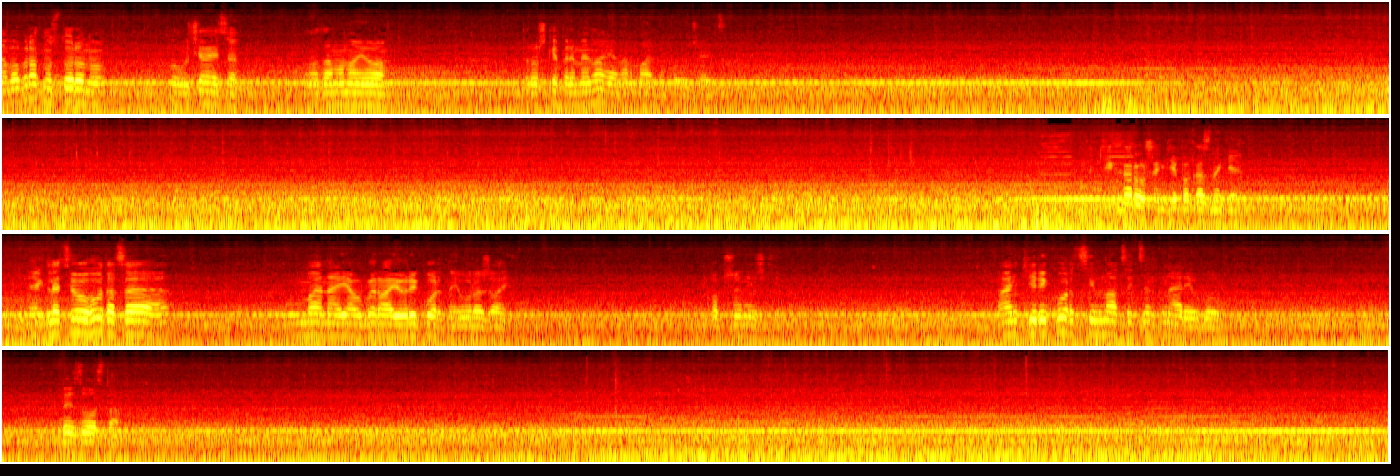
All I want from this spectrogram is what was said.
А в обратную сторону, виходить, ну, там оно його трошки переминає, нормально виходить. Хорошенькі показники. Як для цього года це у мене я вибираю рекордний урожай по пшеничці. Антирекорд 17 центнерів був. Без оста.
